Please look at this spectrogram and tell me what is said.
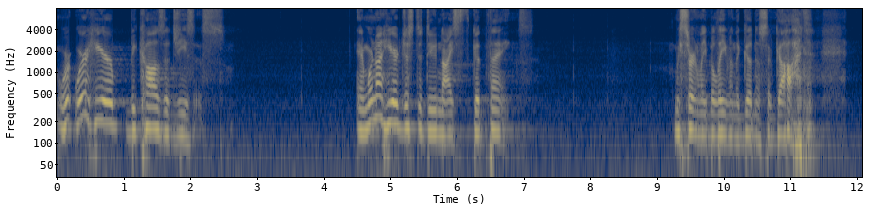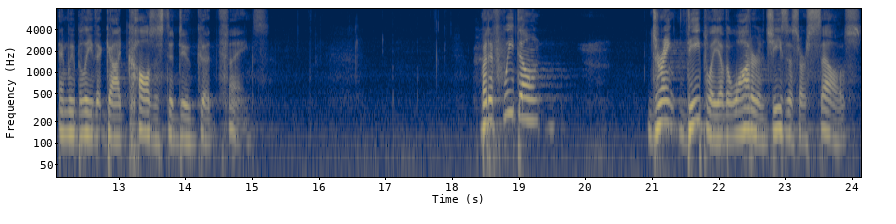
we're, we're here because of Jesus. And we're not here just to do nice, good things. We certainly believe in the goodness of God, and we believe that God calls us to do good things. But if we don't drink deeply of the water of Jesus ourselves,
